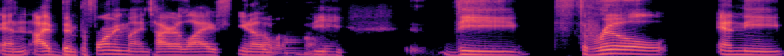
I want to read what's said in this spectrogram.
and I've been performing my entire life. You know, oh, wow. the the thrill and the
